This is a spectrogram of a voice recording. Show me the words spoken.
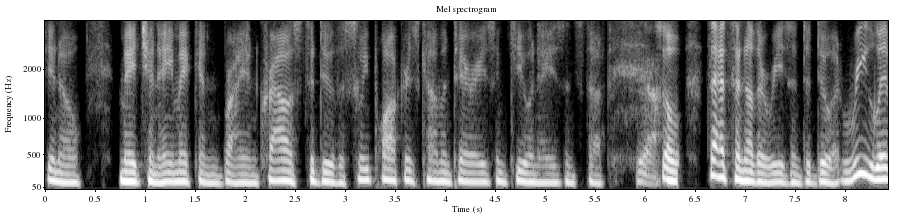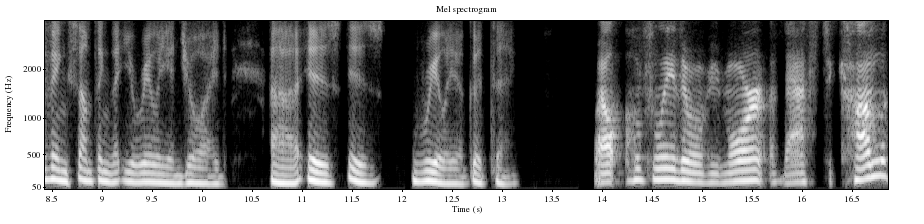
you know, Mädchen Amick and Brian Krause to do the Sleepwalkers commentaries and Q and A's and stuff. yeah. So that's another reason to do it. Reliving something that you really enjoyed uh, is is really a good thing. Well, hopefully there will be more of that to come.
